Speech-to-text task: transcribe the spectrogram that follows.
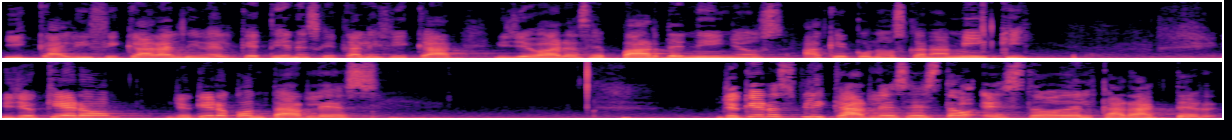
y calificar al nivel que tienes que calificar y llevar a ese par de niños a que conozcan a Mickey. Y yo quiero, yo quiero contarles, yo quiero explicarles esto, esto del carácter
